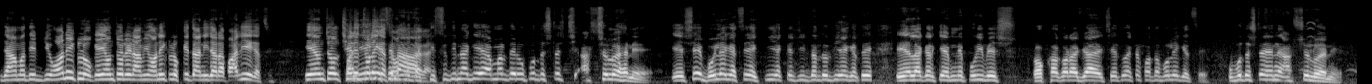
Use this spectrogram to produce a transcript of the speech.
যে আমাদের যে অনেক লোক এই অঞ্চলের আমি অনেক লোককে জানি যারা পালিয়ে গেছে। এই অঞ্চল ছেড়ে চলে গেছে। কিছুদিন আগে আমাদের উপদেষ্টা আসছিল এখানে। এসে বলে গেছে কি একটা সিদ্ধান্ত দিয়ে গেছে এই এলাকার কেমনে পরিবেশ রক্ষা করা যায় সে তো একটা কথা বলে গেছে। উপদেষ্টা এখানে আসছিল এখানে।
